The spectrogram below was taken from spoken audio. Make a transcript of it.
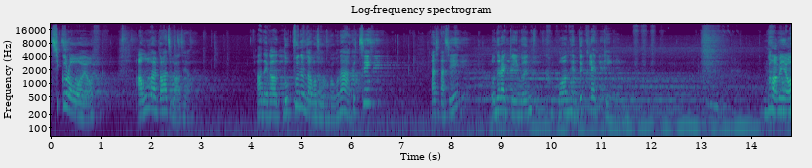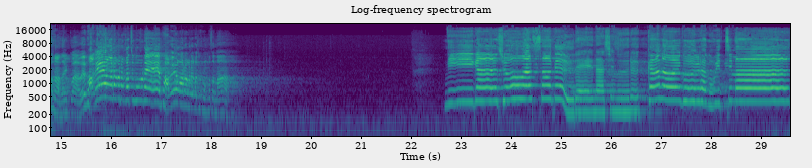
시끄러워요. 아무 말도 하지 마세요. 아, 내가 높은 음 잡아서 그런 거구나. 그치? 다시, 다시. 오늘 할 게임은 원핸드 클래핑. 밤의 여왕 안 할 거야. 왜 밤의 여왕 하라 그래가지고 그래. 밤의 여왕 하라 그래가지고 그런 거잖아. 네가 좋아서 그래 나 시 무룩한 얼굴 하고 있지만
